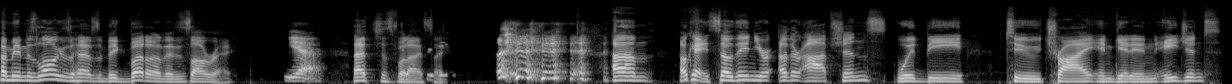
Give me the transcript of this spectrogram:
I mean, as long as it has a big butt on it, it's all right. yeah. That's just what I say. Um, okay, so then your other options would be to try and get an agent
